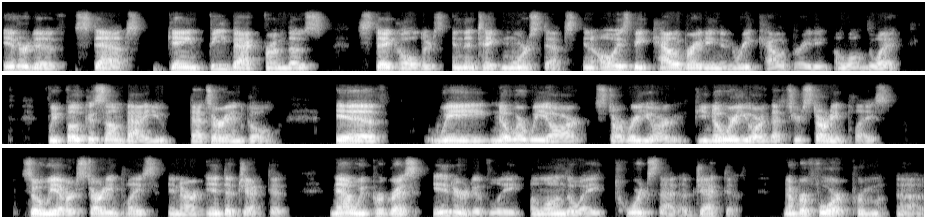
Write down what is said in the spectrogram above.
iterative steps, gain feedback from those stakeholders, and then take more steps and always be calibrating and recalibrating along the way. If we focus on value, that's our end goal. If we know where we are, start where you are. If you know where you are, that's your starting place. So we have our starting place and our end objective. Now we progress iteratively along the way towards that objective. Number four, prom- uh,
